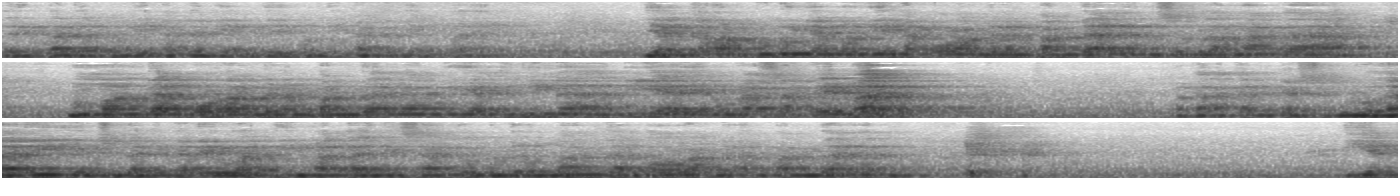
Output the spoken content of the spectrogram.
daripada penglihatan yang menjadi penglihatan yang baik. Yang kerap dulunya melihat orang dengan pandangan sebelah mata memandang orang dengan pandangan yang hina dia yang merasa hebat maka akankah 10 hari yang sudah kita lewati mata ini sanggup untuk memandang orang dengan pandangan yang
